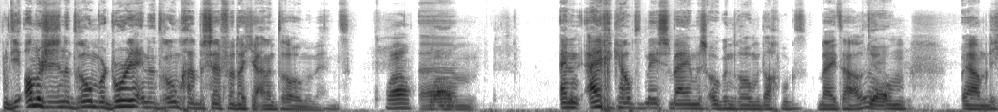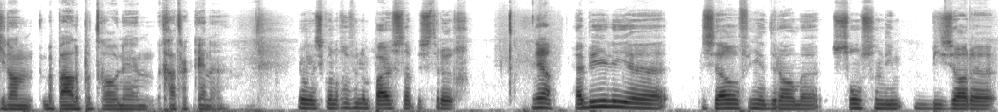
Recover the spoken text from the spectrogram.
die anders is in de droom, waardoor je in de droom gaat beseffen dat je aan het dromen bent. wauw. Wauw. Ehm, en eigenlijk helpt het meeste bij hem dus ook een dromendagboek bij te houden. Ja. Om, ja, omdat je dan bepaalde patronen gaat herkennen. Jongens, ik wil nog even een paar stapjes terug. Ja. Hebben jullie eh, zelf in je dromen soms van die bizarre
